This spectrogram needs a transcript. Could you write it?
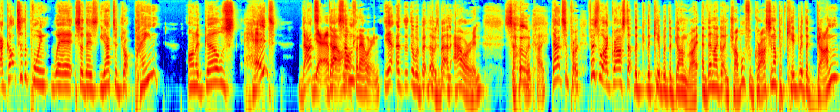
I got to the point where so there's you had to drop paint on a girl's head. That's Yeah, about that's half suddenly- an hour in. Yeah, uh, th- th- that was about an hour in. So Okay. that's a pro. First of all, I grassed up the the kid with the gun, right, and then I got in trouble for grassing up a kid with a gun.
